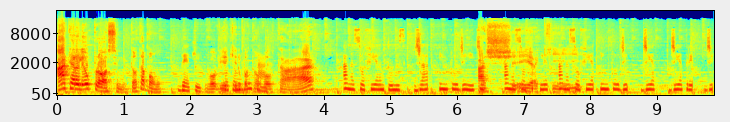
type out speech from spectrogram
Ah, quero ler o próximo. Então tá bom. Back. Vou vir aqui no botão voltar. Ana Sofia Antunes, já, include it. Achei Ana Sofia, aqui. Ana Sofia, include, dia, dia 3, de,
